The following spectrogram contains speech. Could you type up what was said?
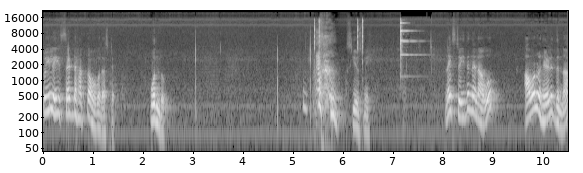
so ಇಲ್ಲಿ ಸೆಡ್ ಹಾಕ್ತಾ ಹೋಗೋದಷ್ಟೇ. ಒಂದು. ಎಕ್ಸ್ಕ್ಯೂಸ್ ಮೀ ನೆಕ್ಸ್ಟ್ ಇದನ್ನೇ ನಾವು ಅವನು ಹೇಳಿದ್ದನ್ನು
